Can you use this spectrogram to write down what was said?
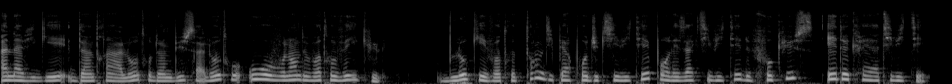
à naviguer d'un train à l'autre, d'un bus à l'autre ou au volant de votre véhicule. Bloquez votre temps d'hyperproductivité pour les activités de focus et de créativité.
